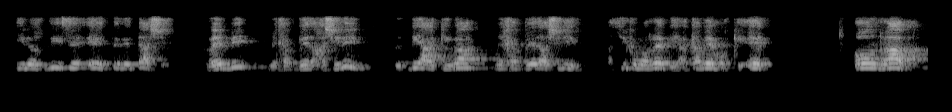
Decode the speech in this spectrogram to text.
y nos dice este detalle. Rebbi mechaber ashirim, Rebbi Akiva mechaber ashirim. Así como Rebbi, acá vemos que él honraba,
